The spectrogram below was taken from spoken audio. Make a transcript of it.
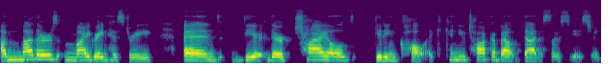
a mother's migraine history and their, their child getting colic. Can you talk about that association?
